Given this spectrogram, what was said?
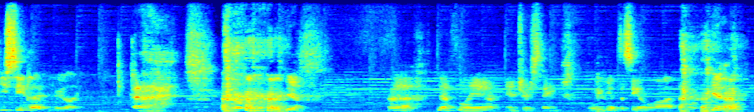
you see that and you're like, "Ugh." Yeah. Uh, definitely uh, interesting. We get to see a lot. Yeah.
